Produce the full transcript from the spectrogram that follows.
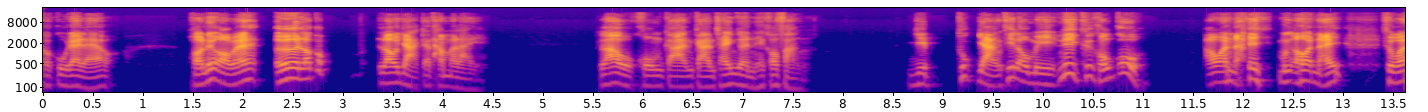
ก็กู้ได้แล้ว"พอนึกออกไหม?เออเราก็เราอยากจะทำอะไร เล่าโครงการการใช้เงินให้เขาฟัง หยิบทุกอย่างที่เรามี"นี่คือของกู้ เอาอันไหน มึงเอาอันไหน?"ถูกไหม?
